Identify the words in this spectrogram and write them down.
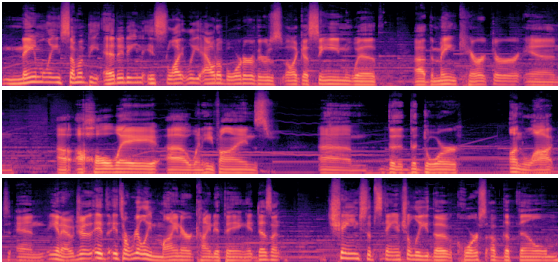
Namely, some of the editing is slightly out of order. There's like a scene with uh, the main character in uh, a hallway uh, when he finds um, the the door unlocked, and you know, just, it, it's a really minor kind of thing. It doesn't change substantially the course of the film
